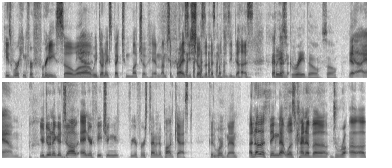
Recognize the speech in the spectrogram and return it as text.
he's working for free, so uh, Yeah. we don't expect too much of him. I'm surprised he shows up as much as he does. But he's great though. So Yep. Yeah, I am. You're doing a good job, and you're featuring for your first time in a podcast. Good Mm-hmm. work, man. Another thing that was kind of a, a,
